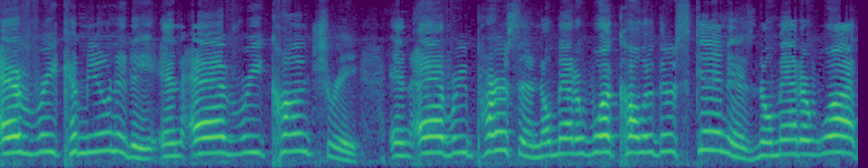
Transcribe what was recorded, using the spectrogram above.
every community, in every country, in every person, no matter what color their skin is, no matter what.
